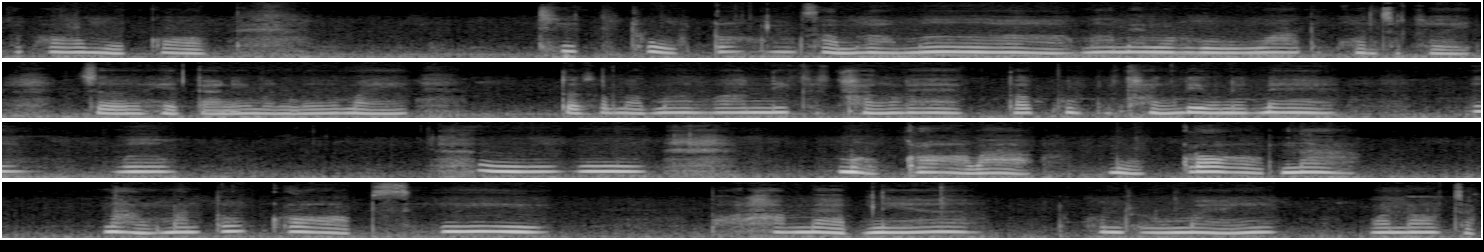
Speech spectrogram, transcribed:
กะเพราหมูกรอบ ที่ถูกต้องสำหรับเมื่อ เมื่อไม่รู้ว่าทุกคนจะเคยเจอเหตุการณ์นี้เหมือนเมื่อไหมแต่สำหรับเมื่อว่านี่คือครั้งแรกแล้วคงเป็นครั้งเดียวแน่ๆเมื่อเมื่อหมูกรอบอะหมูกรอบน่ะหนังมันต้องกรอบสิพอทำแบบเนี้ยทุกคนรู้ไหมานอกจาก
